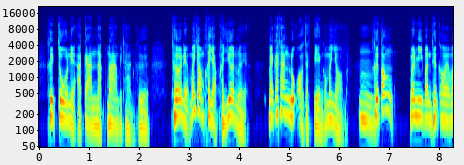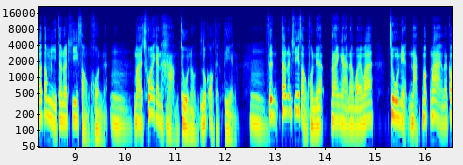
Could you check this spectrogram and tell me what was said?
ๆ คือจูนเนี่ยอาการหนักมากพี่ทันคือ เธอเนี่ยไม่ยอมขยับขยื่นเลยอะแม้กระทั่งลุกออกจากเตียงก็ไม่ยอมอะอืมคือต้องมันมีบันทึกเอาไว้ว่าต้องมีเจ้าหน้าที่สองคนอะอืมมาช่วยกันหามจูนออกลุกออกจากเตียงอะอืมซึ่งเจ้าหน้าที่สองคนเนี้ยรายงานเอาไว้ว่าจูนเนี่ยหนักมากๆ แล้วก็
